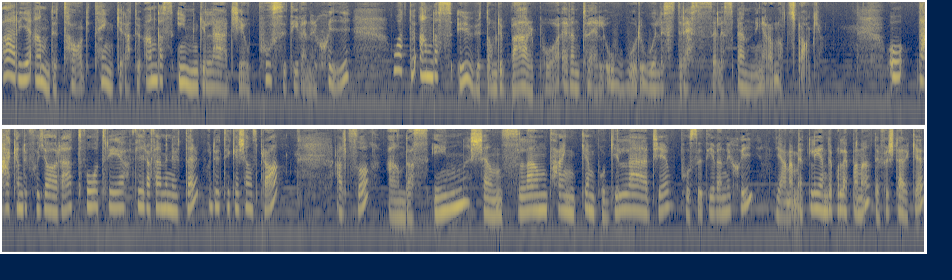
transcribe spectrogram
varje andetag tänker att du andas in glädje och positiv energi och att du andas ut om du bär på eventuell oro eller stress eller spänningar av något slag. Och Det här kan du få göra två, tre, fyra, fem minuter vad du tycker känns bra. Alltså, andas in känslan, tanken på glädje och positiv energi. Gärna med ett leende på läpparna, det förstärker.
